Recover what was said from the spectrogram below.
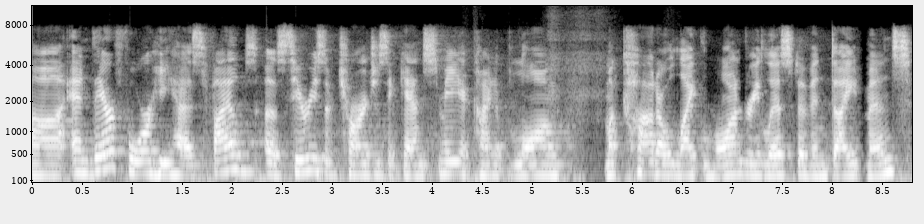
Uh, and therefore, he has filed a series of charges against me, a kind of long Mikado like laundry list of indictments.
